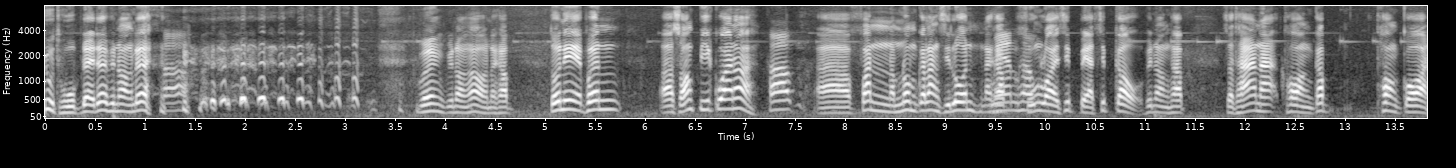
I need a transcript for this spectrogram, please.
YouTube ได้เด้อพี่น้องเด้อ ครับ เบิ่งพี่น้องเฮานะครับ ตัวนี้เพิ่น อ่าสองปีกว่าเนาะครับ อ่าฟันน้ำนมกำลังสิโลนนะครับแม่นครับ สูง118 19พี่น้องครับ สถานะท้องกับท้องก่อน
